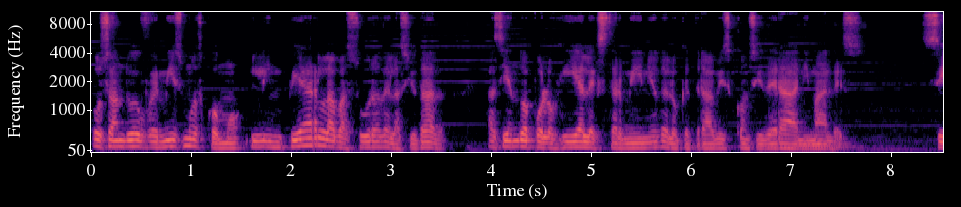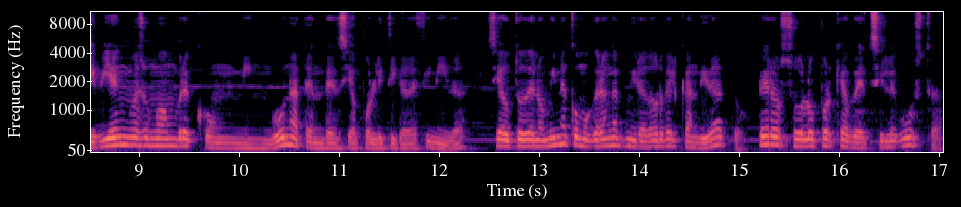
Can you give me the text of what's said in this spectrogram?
usando eufemismos como limpiar la basura de la ciudad, haciendo apología al exterminio de lo que Travis considera animales. Si bien no es un hombre con ninguna tendencia política definida, se autodenomina como gran admirador del candidato, pero solo porque a Betsy le gusta,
